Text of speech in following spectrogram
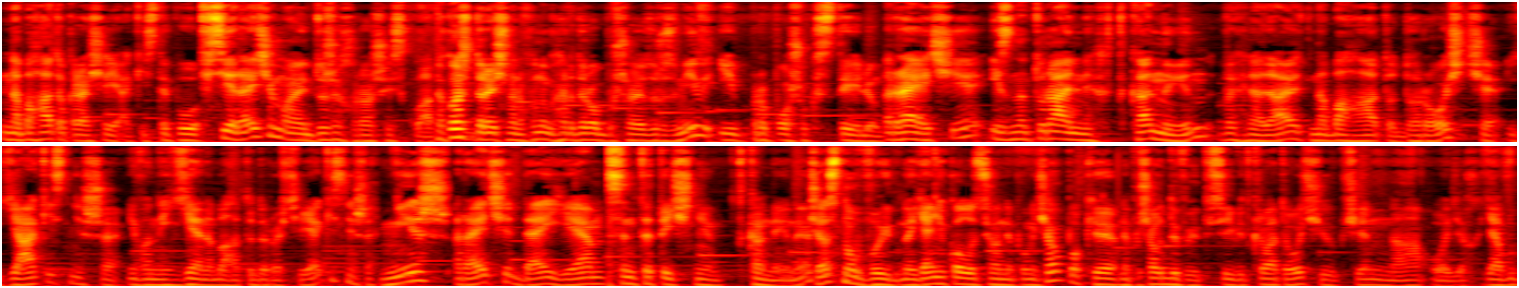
набагато краща якість. Типу, всі речі мають дуже хороший склад. Також, до речі, на рахунок гардеробу, що я зрозумів, і про пошук стилю. Речі із натуральних тканин виглядають набагато дорожче, якісніше, і вони є набагато дорожче, якісніше, ніж речі, де є синтетичні тканини. Чесно, видно. Я ніколи цього не помічав, поки не почав дивитися і відкривати очі взагалі на одяг. Я в-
